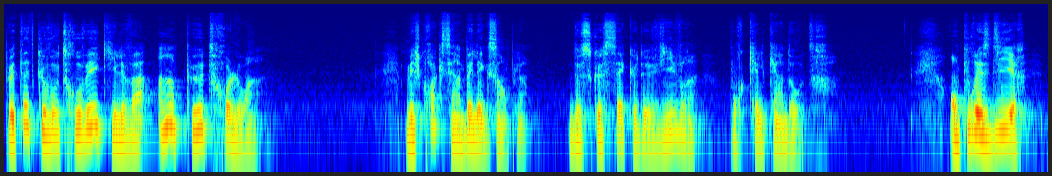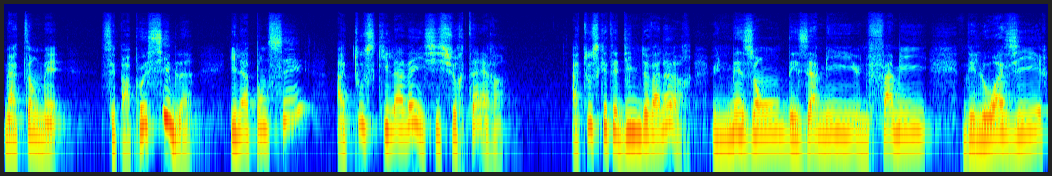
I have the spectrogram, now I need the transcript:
Peut-être que vous trouvez qu'il va un peu trop loin. Mais je crois que c'est un bel exemple de ce que c'est que de vivre pour quelqu'un d'autre. On pourrait se dire, mais attends, mais c'est pas possible. Il a pensé à tout ce qu'il avait ici sur Terre, à tout ce qui était digne de valeur. Une maison, des amis, une famille, des loisirs,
